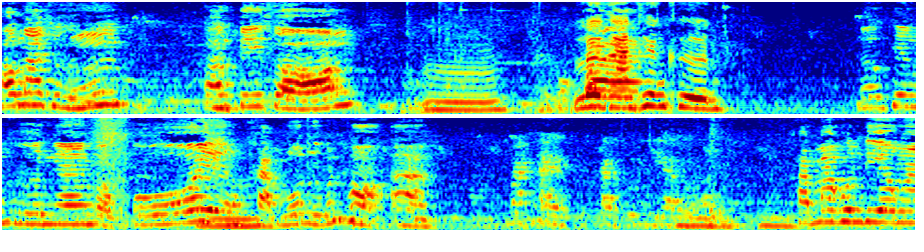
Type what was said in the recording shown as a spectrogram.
เขามาถึงตอนตีสองอืมเลิกงานเที่ยงคืน เลิกเที่ยงคืนไงบอกโอ๊ยขับรถหรือมันเหาะอะมาใครใครคนเดียวขับมาคนเดียวไง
